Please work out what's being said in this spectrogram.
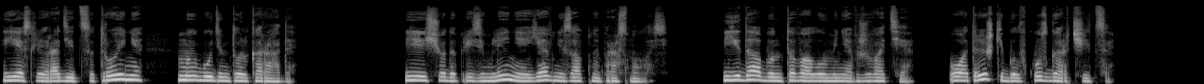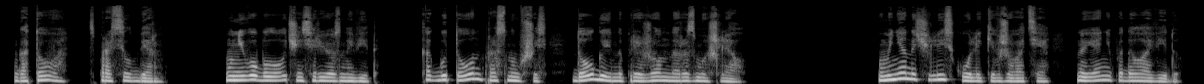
Если родится тройня, мы будем только рады. И еще до приземления я внезапно проснулась. Еда бунтовала у меня в животе. У отрыжки был вкус горчицы. «Готово?» — спросил Берн. У него был очень серьезный вид, как будто он, проснувшись, долго и напряженно размышлял. У меня начались колики в животе, но я не подала виду.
